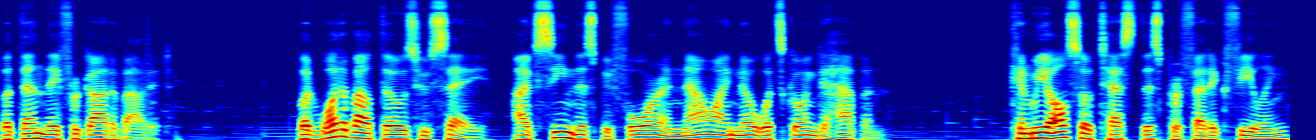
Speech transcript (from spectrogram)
but then they forgot about it. But what about those who say, I've seen this before and now I know what's going to happen? Can we also test this prophetic feeling?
